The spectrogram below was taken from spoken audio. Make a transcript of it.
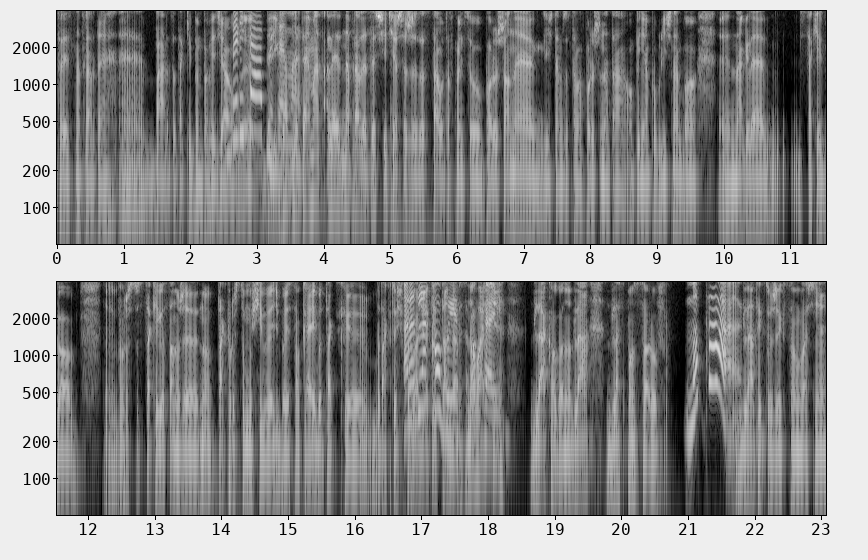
to jest naprawdę e, bardzo taki, bym powiedział, e, Delikatny delikatny temat. temat. ale naprawdę też się cieszę, że zostało to w końcu poruszone. Gdzieś tam została poruszona ta opinia publiczna, bo e, nagle z takiego, e, po prostu z takiego stanu, że no tak po prostu musi być, bo jest okej, bo tak, e, bo tak ktoś Ale wprowadził jakiś standard. no okej? właśnie. Dla kogo? No dla, dla sponsorów. No tak. Dla tych, którzy chcą właśnie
